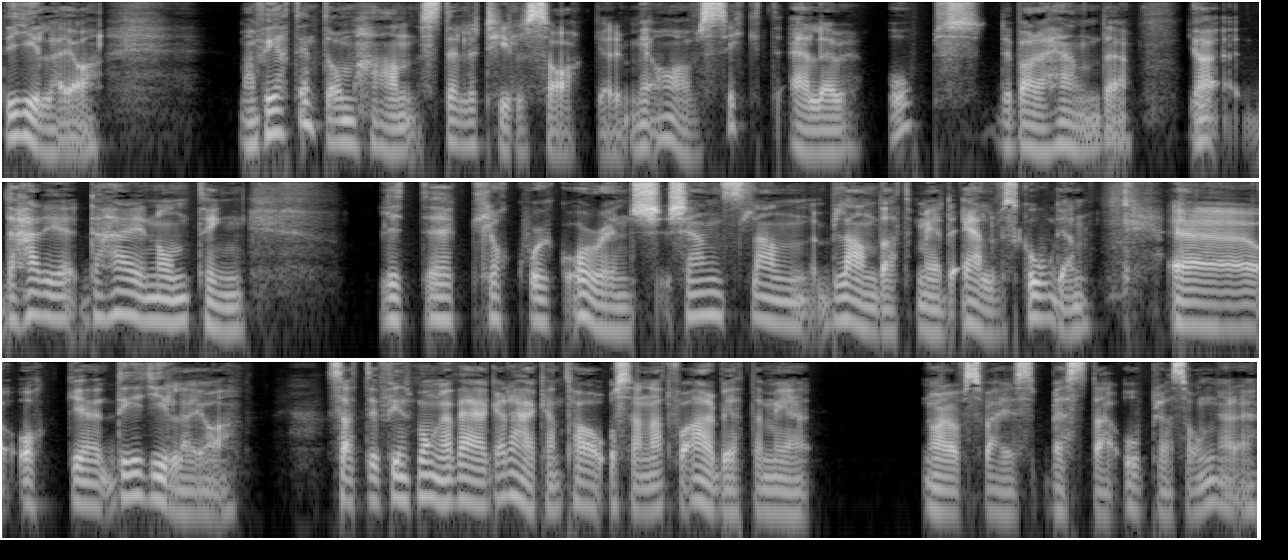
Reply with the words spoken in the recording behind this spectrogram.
det gillar jag. Man vet inte om han ställer till saker med avsikt eller ops, det bara hände. Ja, det, här är, det här är någonting lite Clockwork Orange-känslan blandat med Älvskogen. Eh, och det gillar jag. Så att det finns många vägar det här kan ta och sen att få arbeta med några av Sveriges bästa operasångare.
